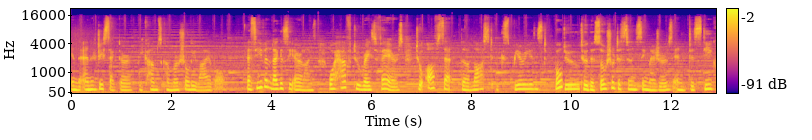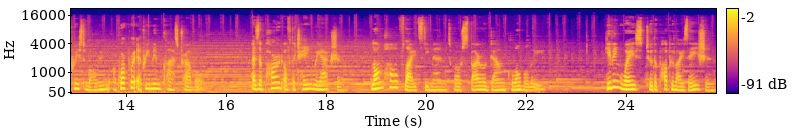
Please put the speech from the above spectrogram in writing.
in the energy sector becomes commercially viable. As even legacy airlines will have to raise fares to offset the loss experienced both due to the social distancing measures and this decreased volume of corporate and premium class travel. As a part of the chain reaction, long haul flights demands will spiral down globally giving ways to the popularization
